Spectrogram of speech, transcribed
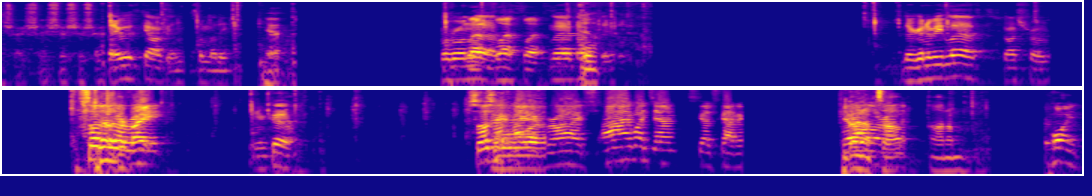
Sure, sure, sure, sure, sure. Stay with Calkin. Somebody. Yeah. We're going Left, left. left, left. Left. They're gonna be left. Watch from. Soldiers No, they're right. Okay. Soldiers So, are right. uh, Garage. Ah, I went down. Scout's got me. They're Going all up top on him. Point.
